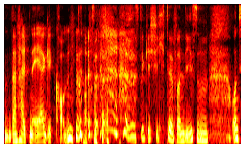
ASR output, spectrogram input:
dann halt näher gekommen. Also, das ist die Geschichte von diesem. Und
